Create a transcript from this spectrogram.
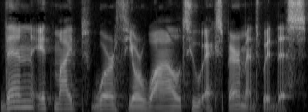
then it might worth your while to experiment with this.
